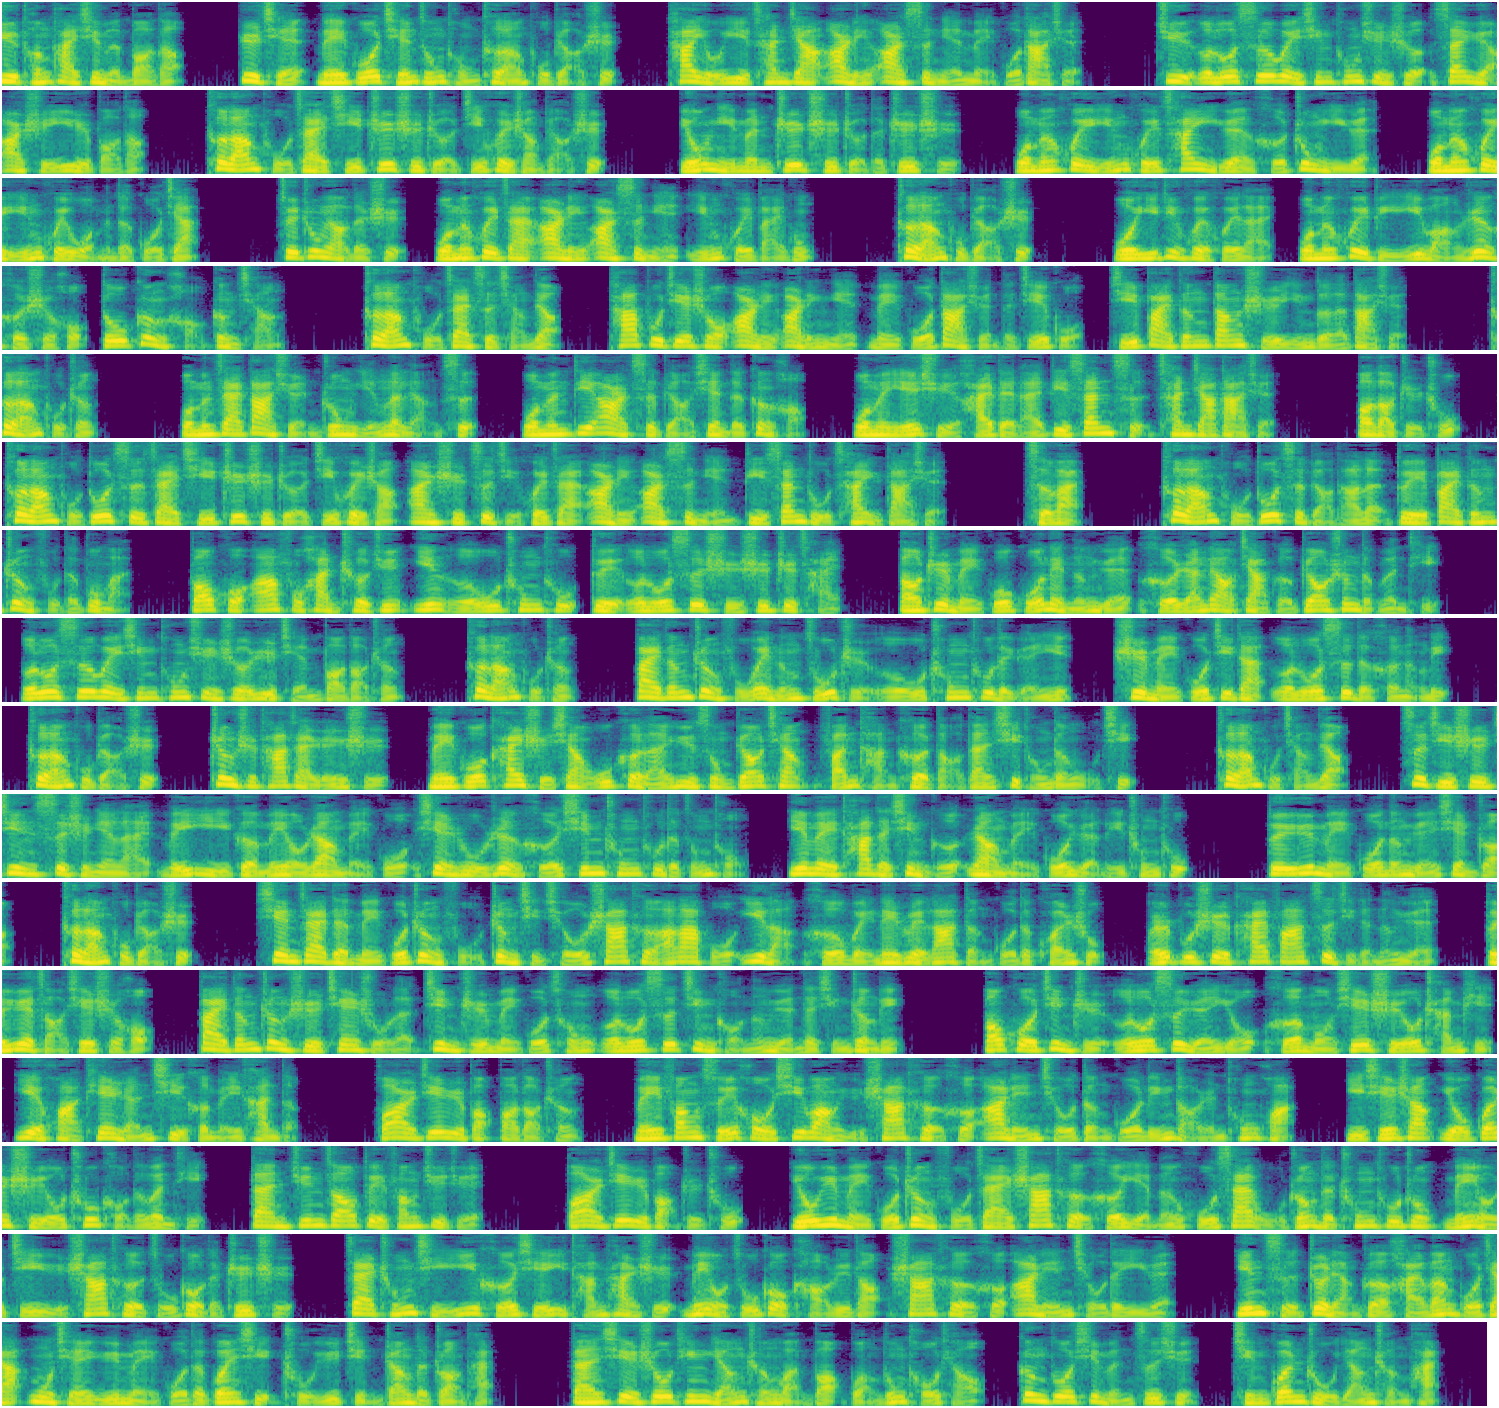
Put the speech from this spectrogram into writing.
据澎湃新闻报道，日前，美国前总统特朗普表示，他有意参加二零二四年美国大选。据俄罗斯卫星通讯社三月二十一日报道，特朗普在其支持者集会上表示：“有你们支持者的支持，我们会赢回参议院和众议院，我们会赢回我们的国家。最重要的是，我们会在二零二四年赢回白宫。”特朗普表示：“我一定会回来，我们会比以往任何时候都更好更强。”特朗普再次强调，他不接受二零二零年美国大选的结果及拜登当时赢得了大选。特朗普称：“我们在大选中赢了两次，我们第二次表现得更好，我们也许还得来第三次参加大选。”报道指出，特朗普多次在其支持者集会上暗示自己会在二零二四年第三度参与大选。此外，特朗普多次表达了对拜登政府的不满，包括阿富汗撤军、因俄乌冲突对俄罗斯实施制裁导致美国国内能源和燃料价格飙升等问题。俄罗斯卫星通讯社日前报道称，特朗普称，拜登政府未能阻止俄乌冲突的原因是美国忌惮俄罗斯的核能力。特朗普表示，正是他在任时，美国开始向乌克兰运送标枪、反坦克导弹系统等武器。特朗普强调，自己是近四十年来唯一一个没有让美国陷入任何新冲突的总统，因为他的性格让美国远离冲突。对于美国能源现状，特朗普表示。现在的美国政府正祈求沙特阿拉伯、伊朗和委内瑞拉等国的宽恕，而不是开发自己的能源。本月早些时候，拜登正式签署了禁止美国从俄罗斯进口能源的行政令，包括禁止俄罗斯原油和某些石油产品、液化天然气和煤炭等。华尔街日报报道称，美方随后希望与沙特和阿联酋等国领导人通话，以协商有关石油出口的问题，但均遭对方拒绝。华尔街日报指出。由于美国政府在沙特和也门胡塞武装的冲突中没有给予沙特足够的支持，在重启伊核协议谈判时没有足够考虑到沙特和阿联酋的意愿，因此这两个海湾国家目前与美国的关系处于紧张的状态。感谢收听羊城晚报广东头条，更多新闻资讯，请关注羊城派。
